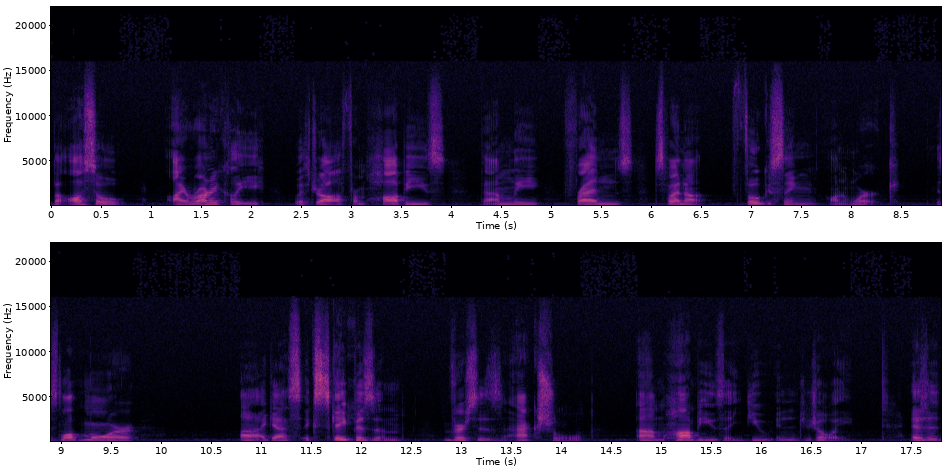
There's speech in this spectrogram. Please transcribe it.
but also ironically withdraw from hobbies, family, friends, despite not focusing on work. It's a lot more, uh, I guess, escapism versus actual um, hobbies that you enjoy. It,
